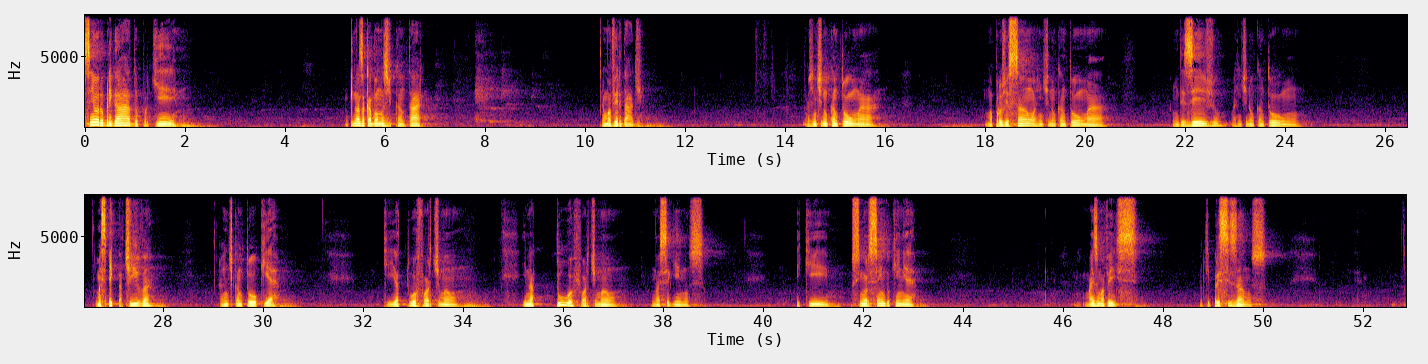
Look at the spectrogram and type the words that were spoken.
Senhor, obrigado, porque o que nós acabamos de cantar é uma verdade. A gente não cantou uma uma projeção, a gente não cantou uma um desejo, a gente não cantou um, uma expectativa, a gente cantou o que é. Que a tua forte mão, e na tua forte mão nós seguimos. E que o Senhor, sendo quem é, mais uma vez, porque precisamos,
